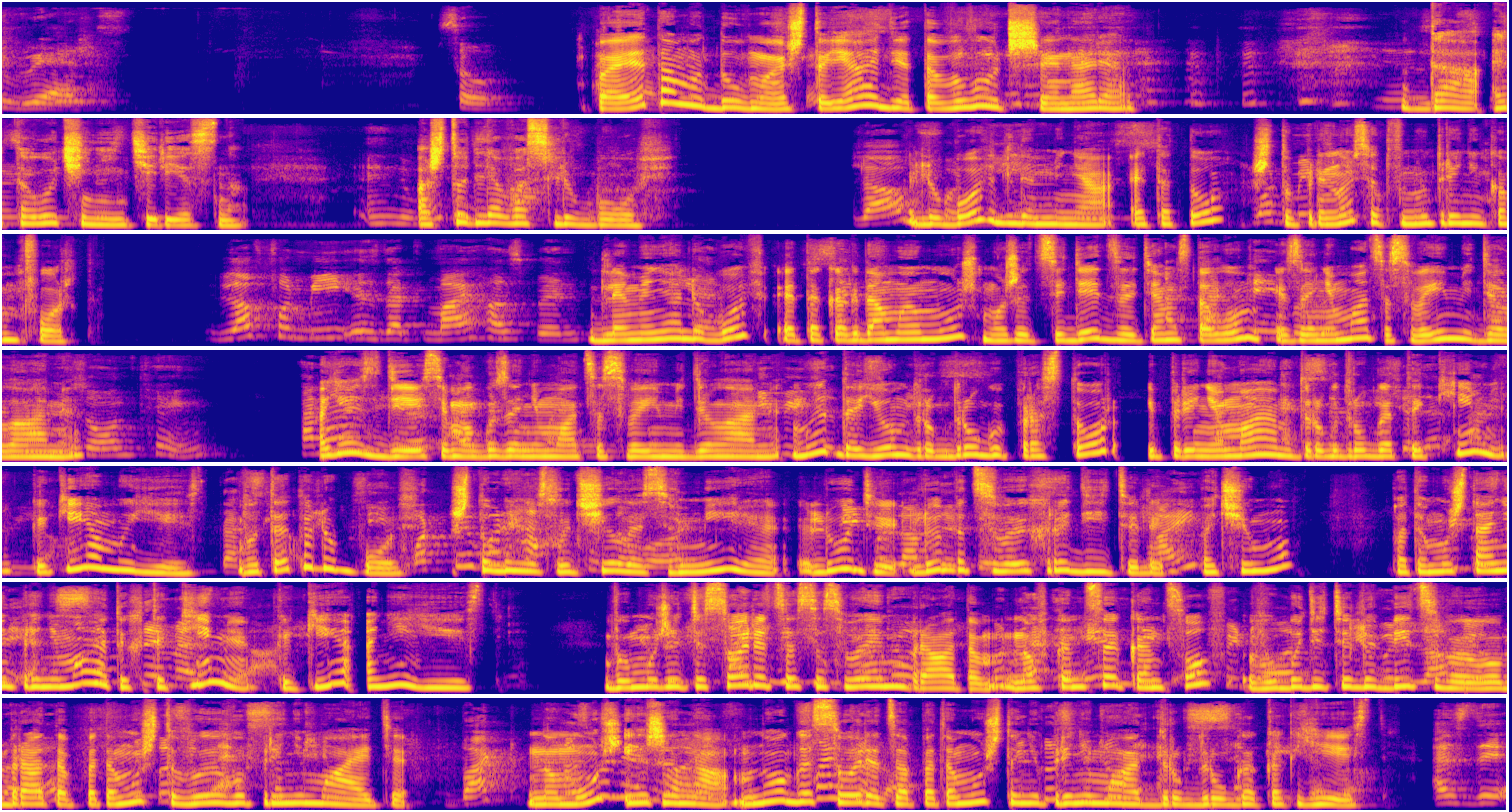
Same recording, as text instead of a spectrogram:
Поэтому думаю, что я одета в лучший наряд. Да, это очень интересно. А что для вас любовь? Любовь для меня — это то, что приносит внутренний комфорт. Для меня любовь — это когда мой муж может сидеть за тем столом и заниматься своими делами. А я здесь и могу заниматься своими делами. Мы даем друг другу простор и принимаем друг друга такими, какие мы есть. Вот это любовь. Что бы ни случилось в мире, люди любят своих родителей. Почему? Потому что они принимают их такими, какие они есть. Вы можете ссориться со своим братом, но в конце концов вы будете любить своего брата, потому что вы его принимаете. Но муж и жена много ссорятся, потому что не принимают друг друга как есть.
